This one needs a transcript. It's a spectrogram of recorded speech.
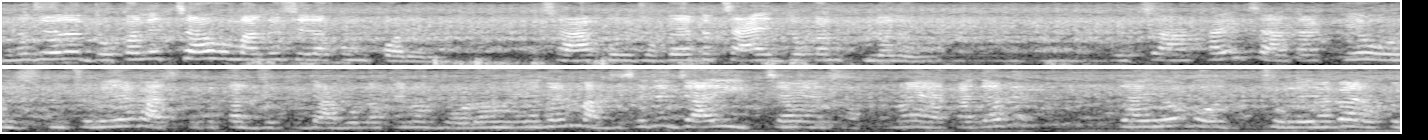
মনে দোকানের মানুষ এরকম করে না। চা করে একটা চায়ের দোকান খুলে দেবো। চা খেয়ে ওই চলে থেকে তার যেতে যাব না কেন? বড় হয়ে মাঝে সাঝে যাই, ইচ্ছা হয় সবসময় একা যাবে। যাই হোক ও চলে যাবে আর ওকে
